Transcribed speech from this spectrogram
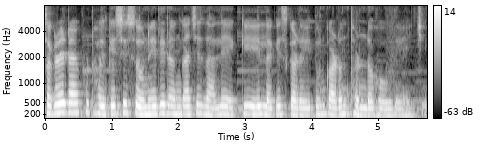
सगळे ड्रायफ्रूट हलकेसे सोनेरी रंगाचे झाले की लगेच कढईतून काढून थंड होऊ द्यायचे.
